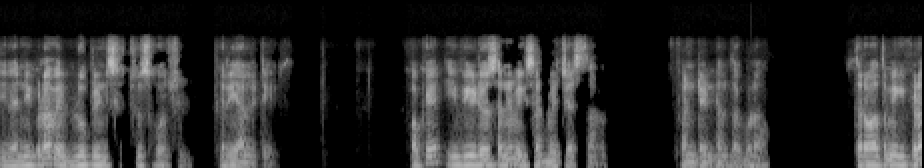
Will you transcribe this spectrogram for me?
ఇవన్నీ కూడా మీరు బ్లూ ప్రింట్స్ చూసుకోవచ్చు రియాలిటీ. ఓకే? ఈ వీడియోస్ అన్ని మీకు సబ్మిట్ చేస్తాను కంటెంట్ అంతా కూడా. తర్వాత మీకు ఇక్కడ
